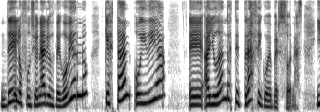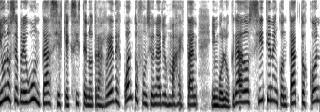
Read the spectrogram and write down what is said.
de los funcionarios de gobierno que están hoy día eh, ayudando a este tráfico de personas. Y uno se pregunta si es que existen otras redes, cuántos funcionarios más están involucrados, si tienen contactos con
